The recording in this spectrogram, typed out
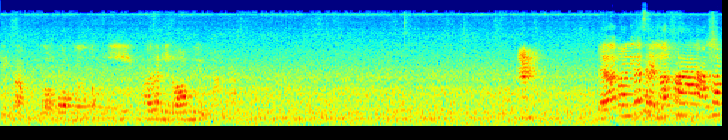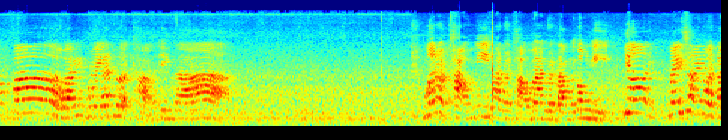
ติดกับหัวโปงมือตรงนี้ก็จะมีร่องอยู่นะคะแล้วตอนนี้ก็เสร็จแล้วค่ะช็อปเปอร์ไว้เรียนหนวดขาวนั่นเองจ้าเมื่อหนวดาวมีค่ะหนวดขาวมาหนวดดำก็ต้องมี เย้ยไม่ใช่หนวดด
